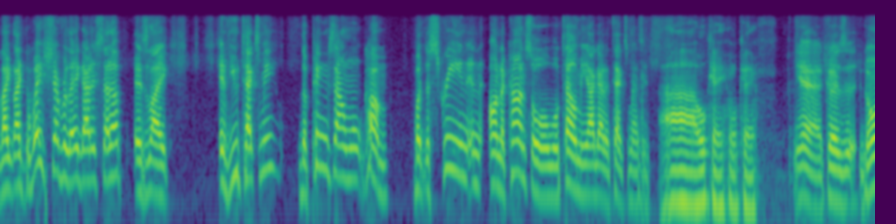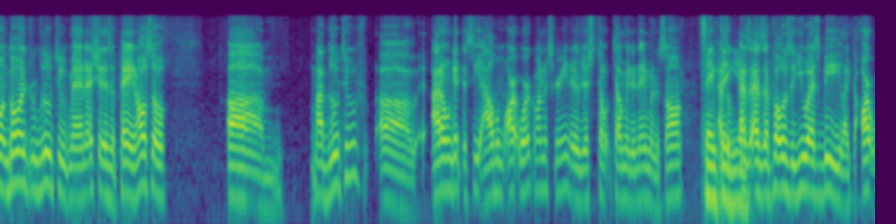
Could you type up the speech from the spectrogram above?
Like like the way Chevrolet got it set up is like, if you text me, the ping sound won't come, but the screen in on the console will tell me I got a text message. Ah, okay, okay. Yeah, because going going through Bluetooth, man, that shit is a pain. Also, um, my Bluetooth, uh, I don't get to see album artwork on the screen. It'll just t- tell me the name of the song, Same as, thing. yeah. as as opposed to USB, like the art.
